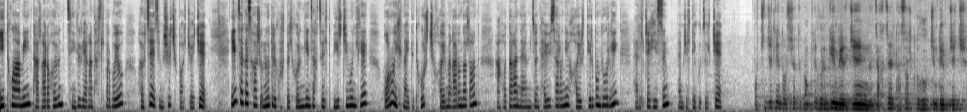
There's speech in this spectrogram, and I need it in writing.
Нийт хүн амын талгаараа хувь нь цэнхэр ягаан тасалбар буюу хувьцаа эзэмшигч болж байжээ. Энэ цагаас хойш өнөөдрийг хүртэл хөрөнгийн зах зээлд биржийн үнэлгээ 3 их найдад хүрч 2017 онд анх удаага 859.2 тэрбум төгрөгийн арилжаа хийсэн амжилтыг үзүүлжээ. 30 жилийн туршид Монголын хөрөнгийн биржийн зах зээл тасралтгүй хөгжин дэвжиж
